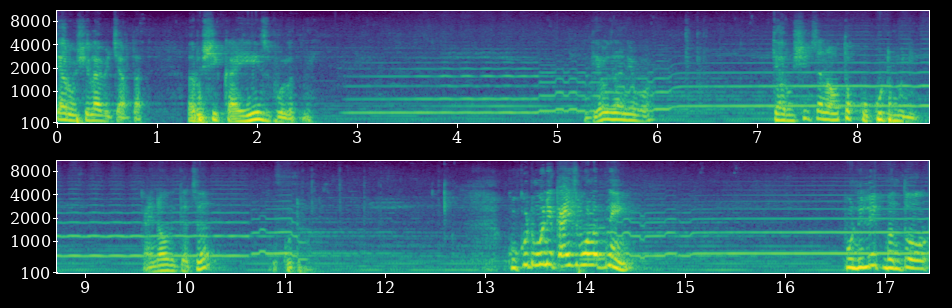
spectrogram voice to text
त्या ऋषीला विचारतात ऋषी काहीच बोलत नाही. देव जाणे व त्या ऋषीचं नाव होतं कुकुटमुनी. काय नाव होतं त्याचं? कुकुटमुनी. कुकुटमुनी काहीच बोलत नाही. पुंडलिक म्हणतो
